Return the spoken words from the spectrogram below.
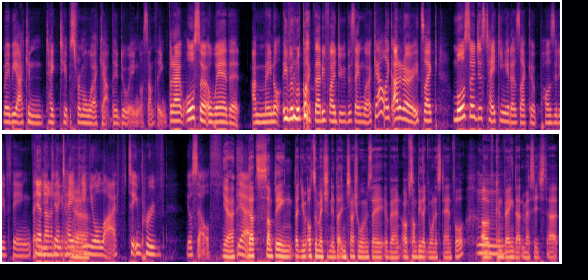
maybe I can take tips from a workout they're doing or something. But I'm also aware that I may not even look like that if I do the same workout. Like I don't know. It's like more so just taking it as like a positive thing that Yeah, you can take Yeah. in your life to improve yourself. Yeah, Yeah. That's something that you also mentioned in the International Women's Day event of something that you want to stand for, Mm. of conveying that message that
